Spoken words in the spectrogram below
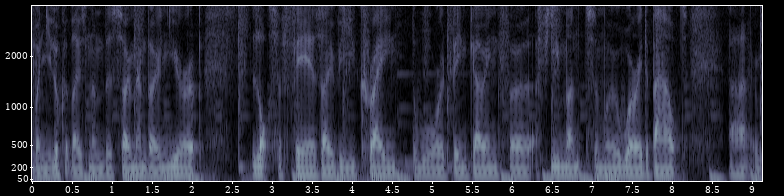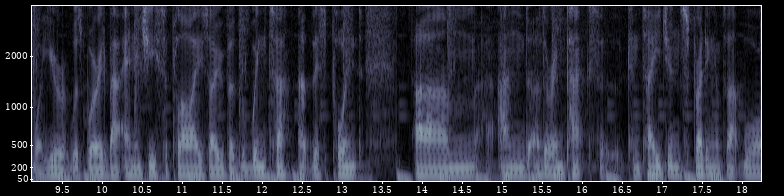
when you look at those numbers. So remember, in Europe, lots of fears over Ukraine. The war had been going for a few months, and we were worried about. Uh, well, Europe was worried about energy supplies over the winter at this point, um, and other impacts, uh, contagion, spreading of that war,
